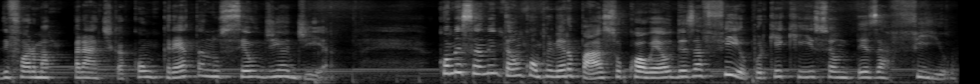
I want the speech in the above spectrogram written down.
de forma prática, concreta no seu dia a dia. Começando então com o primeiro passo, qual é o desafio? Por que, que isso é um desafio?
